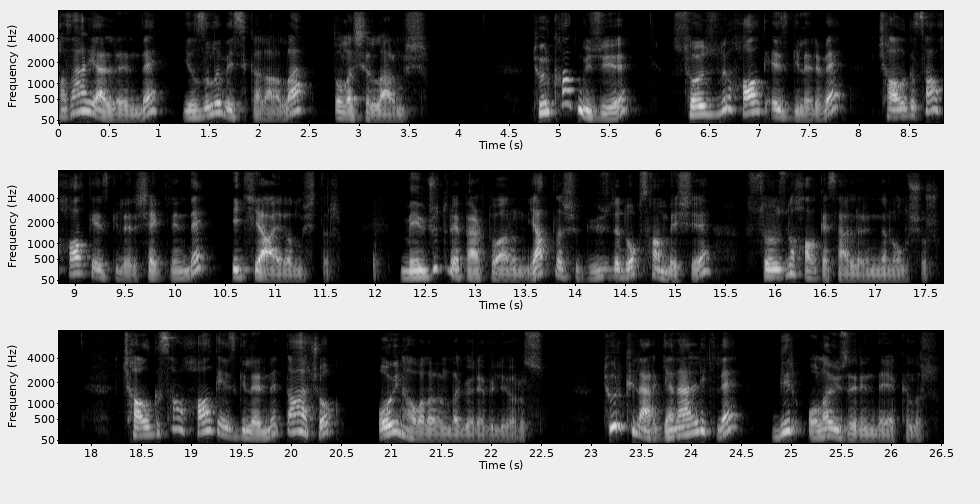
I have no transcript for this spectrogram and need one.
pazar yerlerinde yazılı vesikalarla dolaşırlarmış. Türk halk müziği sözlü halk ezgileri ve çalgısal halk ezgileri şeklinde ikiye ayrılmıştır. Mevcut repertuarın yaklaşık %95'i sözlü halk eserlerinden oluşur. Çalgısal halk ezgilerini daha çok oyun havalarında görebiliyoruz. Türküler genellikle bir olay üzerinde yakılır.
